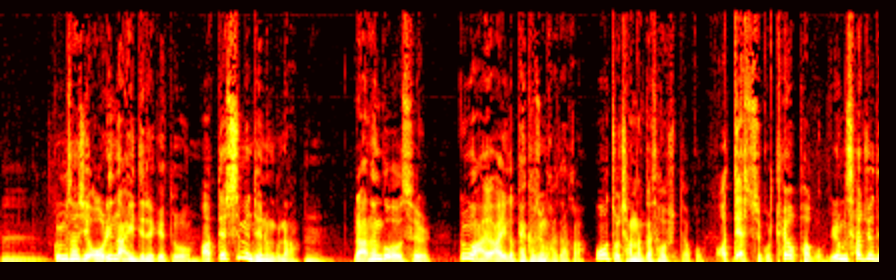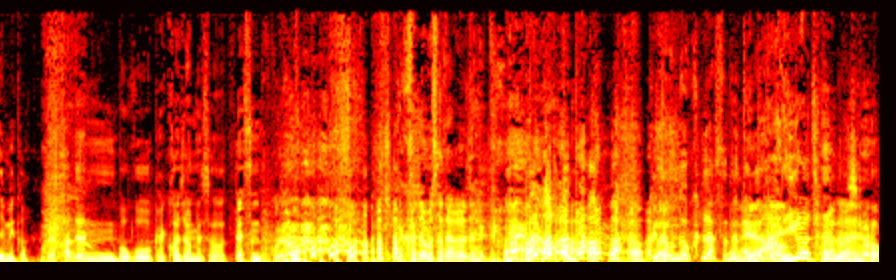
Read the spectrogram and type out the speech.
음. 그럼 사실 어린 아이들에게도 아 떼쓰면 되는구나 음. 라는 것을 그럼 아이- 아이가 백화점 가다가 어 저 장난감 사고 싶다고 어 떼쓰고 태업하고 이러면 사줘야 됩니까? 그 하든 보고 백화점에서 떼쓴다고요? 백화점을 사달라 그러지 않을까? 그 정도 클래스는 아니, 돼야죠. 말이 그렇다는 거죠.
